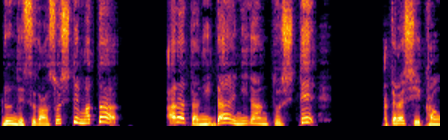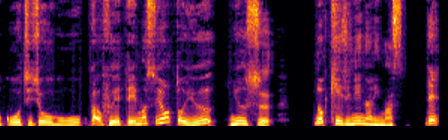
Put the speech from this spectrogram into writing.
るんですが、そしてまた、新たに第2弾として、新しい観光地情報が増えていますよというニュースの記事になります。で、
